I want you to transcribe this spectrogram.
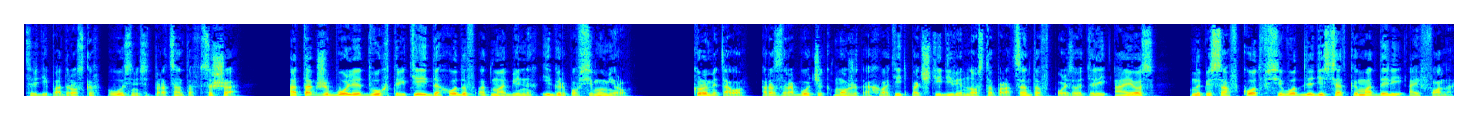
среди подростков 80% в США, а также более двух третей доходов от мобильных игр по всему миру. Кроме того, разработчик может охватить почти 90% пользователей iOS, написав код всего для десятка моделей iPhone.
